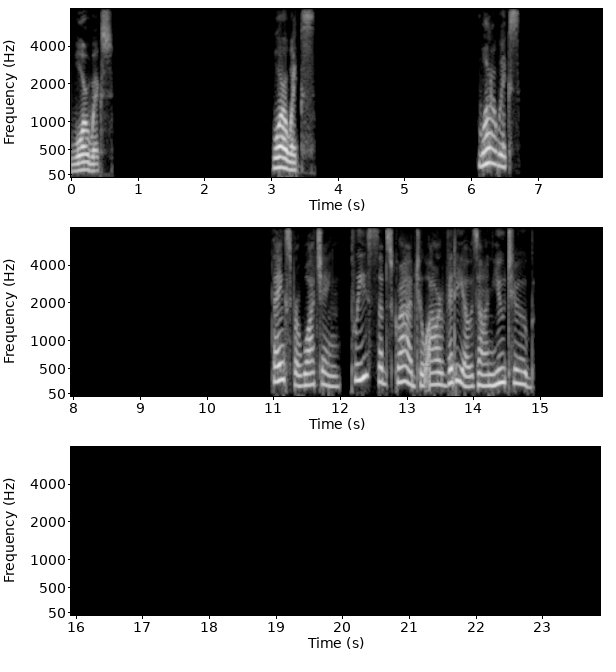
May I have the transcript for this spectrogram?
Warwick's, Warwick's, Warwick's. Thanks for watching. Please subscribe to our videos on YouTube.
